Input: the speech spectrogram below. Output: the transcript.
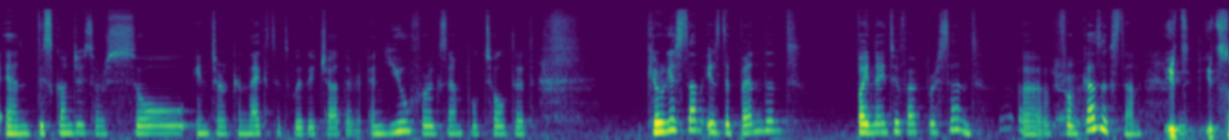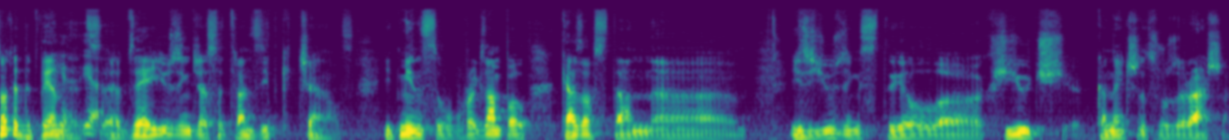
and these countries are so interconnected with each other. And you, for example, told that Kyrgyzstan is dependent by 95% uh, from Kazakhstan. It, it's not a dependence. yeah. Uh, they're using just a transit channels. It means, for example, Kazakhstan uh, is using still uh, huge connections through the Russia,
